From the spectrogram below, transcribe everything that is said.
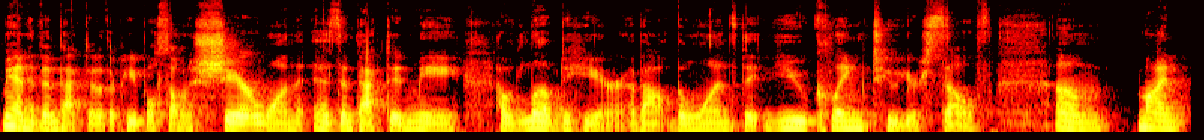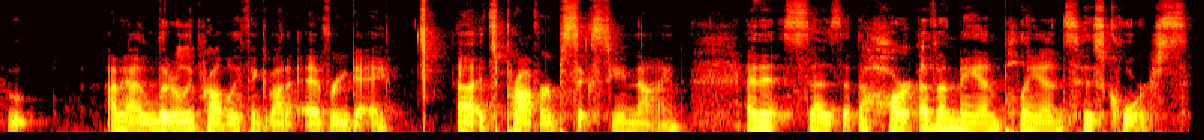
man, have impacted other people. So I want to share one that has impacted me. I would love to hear about the ones that you cling to yourself. Um, mine, I mean, I literally probably think about it every day. Uh, it's Proverbs 16 9. And it says that the heart of a man plans his course,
